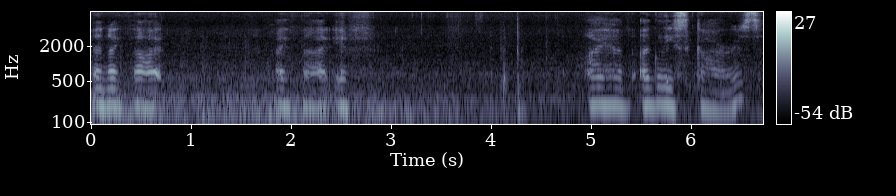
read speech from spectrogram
And I thought, I thought if I have ugly scars,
